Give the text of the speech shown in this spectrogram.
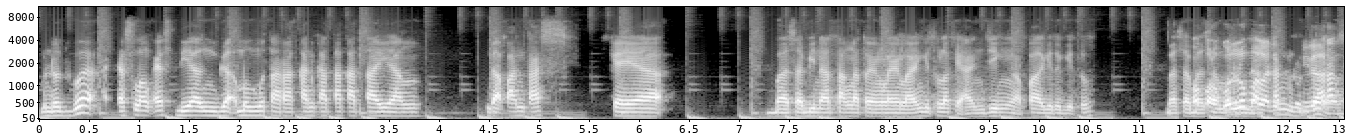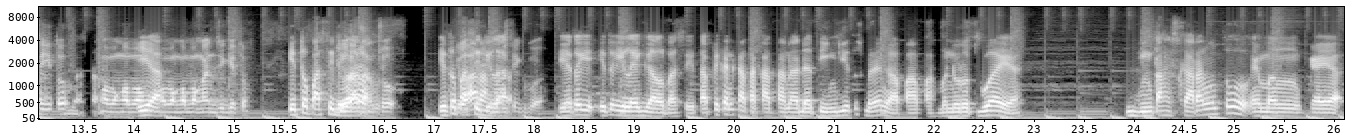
Menurut gue, as long as dia nggak mengutarakan kata-kata yang nggak pantas, kayak bahasa binatang atau yang lain-lain gitulah kayak anjing apa gitu-gitu bahasa oh bahasa kalau gue dulu malah dilarang sih itu ngomong-ngomong Iya. ngomong-ngomong anjing gitu itu pasti dilarang dilarang itu pasti Dilarang pasti gua. ya itu itu ilegal pasti. Tapi kan kata-kata nada tinggi itu sebenarnya nggak apa-apa menurut gua ya. Entah sekarang tuh emang kayak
